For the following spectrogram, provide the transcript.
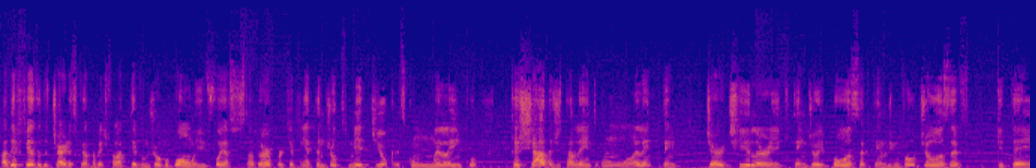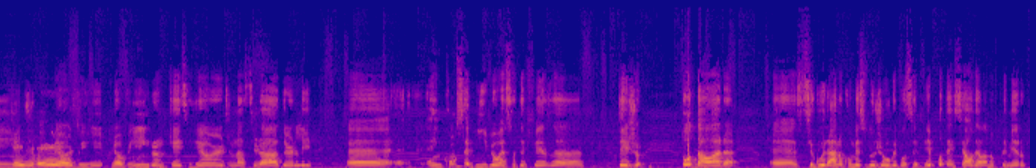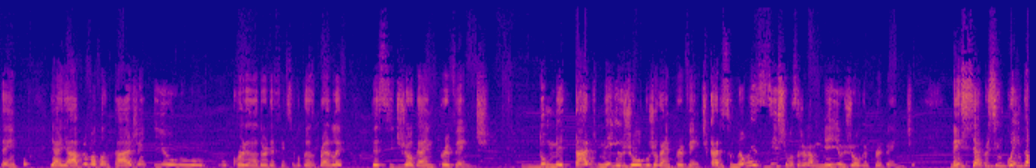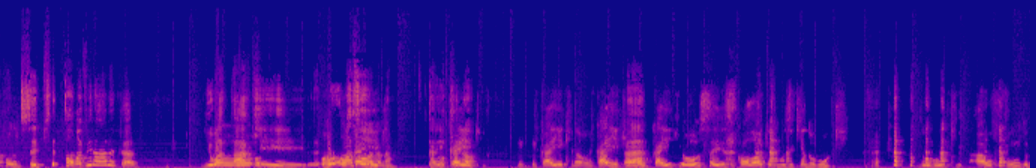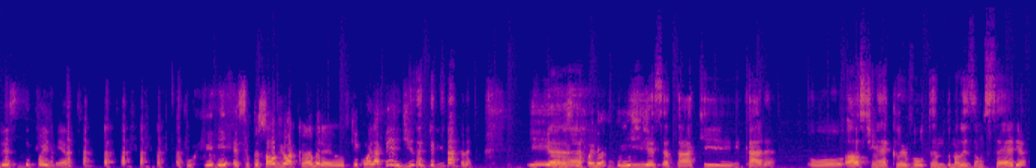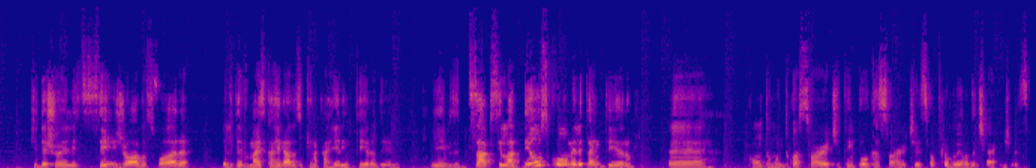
A defesa do Chargers, que eu acabei de falar que teve um jogo bom e foi assustador, porque vinha tendo jogos medíocres com um elenco recheado de talento, com um elenco que tem Jared Hillary, que tem Joey Bosa, que tem Linval Joseph, que tem Melvin, Melvin Ingram, Casey Hayward, Nasir Adderley. É, é inconcebível essa defesa ter toda hora é, segurar no começo do jogo e você vê potencial dela no primeiro tempo, e aí abre uma vantagem e o, o coordenador defensivo Gus Bradley decide jogar em prevent. Do metade, meio jogo jogar em prevent. Cara, isso não existe você jogar meio jogo em prevent. Nem se você abrir 50 pontos, você, você toma virada, cara. E o, o ataque. O, o, uma zona, né? Kaique, o Kaique. Kaique, não, é Kaique. Ah. Kaique ouça isso, coloque a musiquinha do Hulk do Hulk ao fundo desse depoimento. Porque se o pessoal viu a câmera, eu fiquei com o olhar perdido aqui. e, triste. e esse ataque, cara, o Austin Eckler voltando de uma lesão séria, que deixou ele seis jogos fora, ele teve mais carregados do que na carreira inteira dele. E sabe-se lá Deus como ele tá inteiro. É, conta muito com a sorte, tem pouca sorte. Esse é o problema do Chargers.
